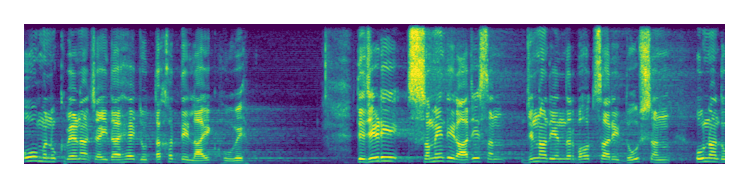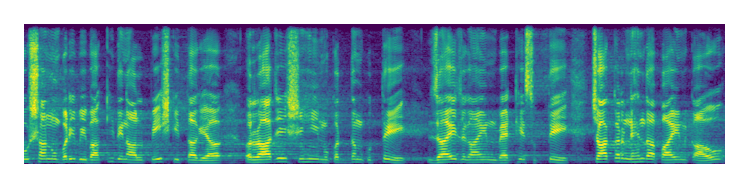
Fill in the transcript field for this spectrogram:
ਉਹ ਮਨੁੱਖ ਬਹਿਣਾ ਚਾਹੀਦਾ ਹੈ ਜੋ ਤਖਤ ਦੇ ਲਾਇਕ ਹੋਵੇ। ਤੇ ਜਿਹੜੇ ਸਮੇਂ ਦੇ ਰਾਜੇ ਸਨ, ਜਿਨ੍ਹਾਂ ਦੇ ਅੰਦਰ ਬਹੁਤ ਸਾਰੇ ਦੋਸ਼ ਸਨ ਉਹਨਾਂ ਦੋਸ਼ਾਂ ਨੂੰ ਬੜੀ ਬੇਬਾਕੀ ਦੇ ਨਾਲ ਪੇਸ਼ ਕੀਤਾ ਗਿਆ। ਰਾਜੇ ਸ਼ਹੀ ਮੁਕੱਦਮ ਕੁੱਤੇ ਜਾਏ ਜਗਾਇਨ ਬੈਠੇ ਸੁੱਤੇ, ਚਾਕਰ ਨਹਿੰਦਾ ਪਾਇਨ ਘਾਓ,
